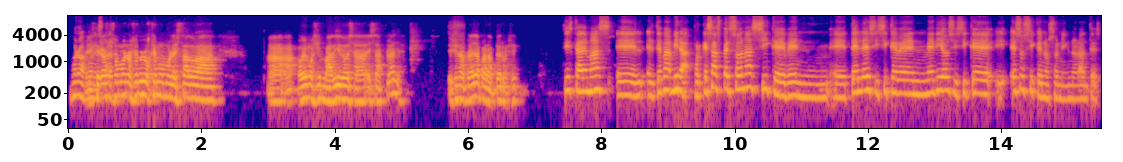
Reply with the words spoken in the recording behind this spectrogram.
Bueno, en este caso somos nosotros los que hemos molestado a, o hemos invadido esas playas. Es una playa para perros, sí. Sí, es que además el, tema, mira, porque esas personas sí que ven eh, teles y sí que ven medios y sí que, eso sí que no son ignorantes.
